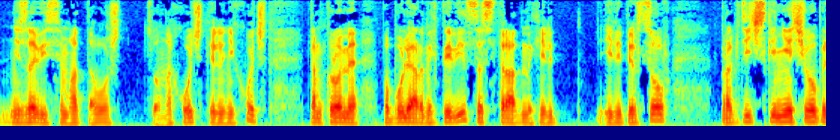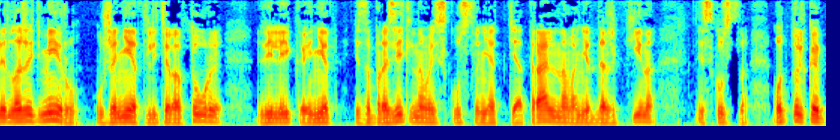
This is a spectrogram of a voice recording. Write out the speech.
независимо от того, что она хочет или не хочет, там кроме популярных певиц эстрадных или, или певцов, практически нечего предложить миру. Уже нет литературы великой, нет изобразительного искусства, нет театрального, нет даже кино искусства. Вот только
